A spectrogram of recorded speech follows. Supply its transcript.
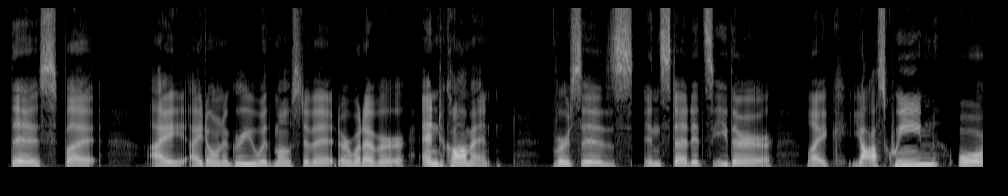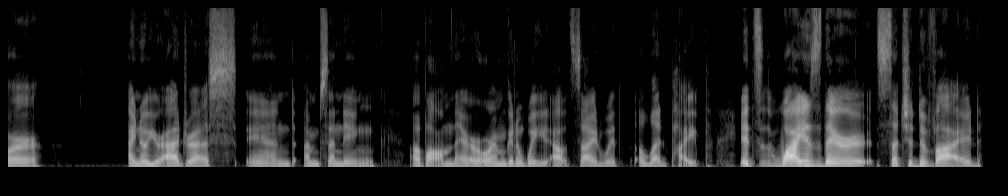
this, but I I don't agree with most of it or whatever. End comment. Versus instead, it's either like Yas Queen or I know your address and I'm sending a bomb there or I'm going to wait outside with a lead pipe. It's why is there such a divide?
